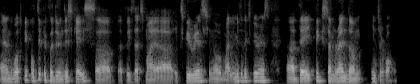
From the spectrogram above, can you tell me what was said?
And what people typically do in this case, uh, at least that's my uh, experience, you know, my limited experience, uh, they pick some random interval,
